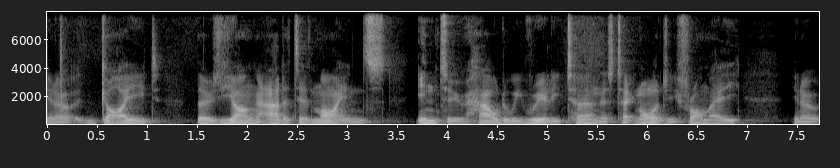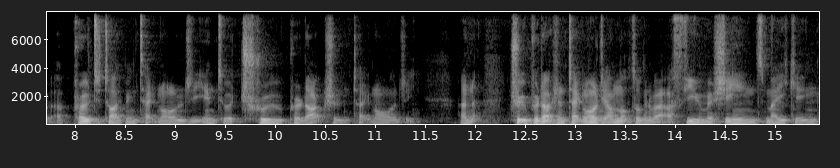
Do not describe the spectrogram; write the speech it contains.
you know, guide those young additive minds into how do we really turn this technology from a, you know, a prototyping technology into a true production technology. And true production technology, I'm not talking about a few machines making,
